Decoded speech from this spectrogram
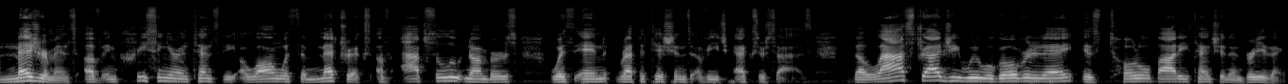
measurements of increasing your intensity along with the metrics of absolute numbers within repetitions of each exercise. The last strategy we will go over today is total body tension and breathing.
